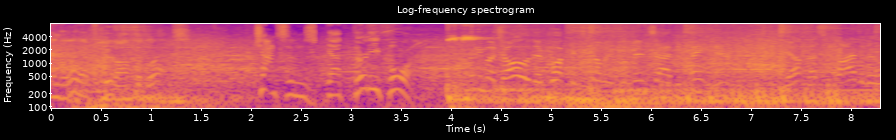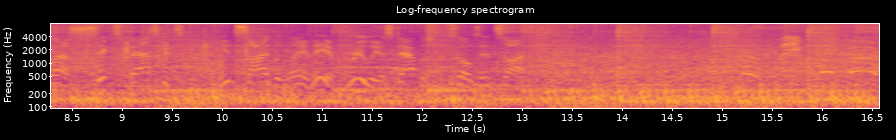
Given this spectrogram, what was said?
And the layup's good off the glass. Johnson's got 34. Pretty much all of their buckets coming from inside the paint now. Yep, that's five of their last six baskets inside the lane. They have really established themselves inside. And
